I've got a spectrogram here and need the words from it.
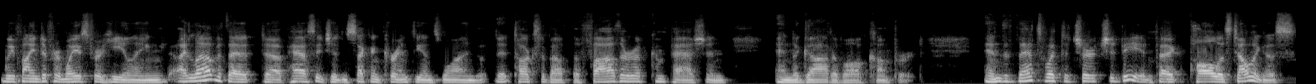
we find different ways for healing. I love that uh, passage in Second Corinthians 1 that talks about the Father of compassion and the God of all comfort. And that's what the church should be. In fact, Paul is telling us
